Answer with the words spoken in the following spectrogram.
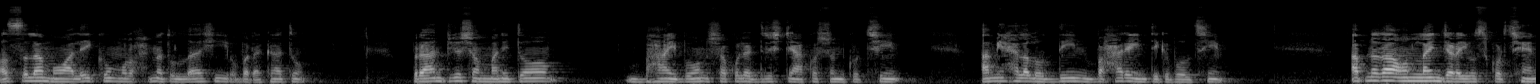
আসসালামু আলাইকুম রহমতুল্লাহি ওবরাকাত প্রাণপ্রিয় সম্মানিত ভাই বোন সকলের দৃষ্টি আকর্ষণ করছি। আমি হেলাল উদ্দিন, বাহারাইন থেকে বলছি। আপনারা অনলাইন যারা ইউজ করছেন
